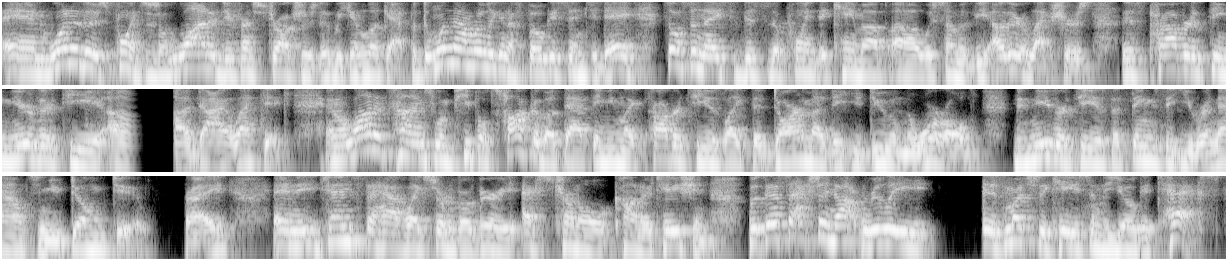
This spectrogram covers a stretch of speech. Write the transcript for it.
And one of those points, there's a lot of different structures that we can look at. But the one that I'm really going to focus in today, it's also nice that this is a point that came up uh, with some of the other lectures. This Pravrti Nivrti uh, uh, dialectic. And a lot of times when people talk about that, they mean like pravrti is like the dharma that you do in the world. The nivritti is the things that you renounce and you don't do. Right. And it tends to have like sort of a very external connotation, but that's actually not really is much the case in the yoga texts.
